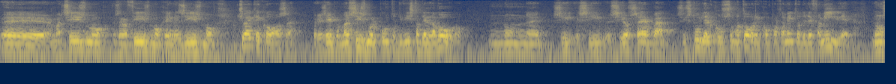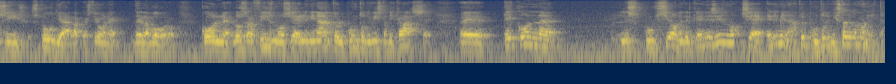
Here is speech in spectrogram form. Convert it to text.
Eh, marxismo, srafismo, keynesismo, cioè che cosa? Per esempio, marxismo il punto di vista del lavoro, non, eh, si, si, si, osserva, si studia il consumatore, il comportamento delle famiglie, non si studia la questione del lavoro. Con lo srafismo si è eliminato il punto di vista di classe eh, e con l'espulsione del keynesismo si è eliminato il punto di vista della moneta.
